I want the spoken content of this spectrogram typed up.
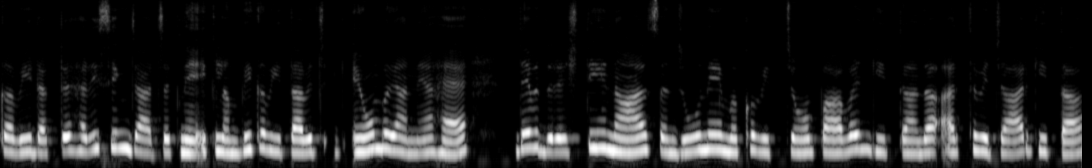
ਕਵੀ ਡਾਕਟਰ ਹਰੀ ਸਿੰਘ ਜਾਚਕ ਨੇ ਇੱਕ ਲੰਬੀ ਕਵਿਤਾ ਵਿੱਚ ਇਉਂ ਬਿਆਨਿਆ ਹੈ: ਦਿਵ ਦ੍ਰਿਸ਼ਟੀ ਨਾਲ ਸੰਜੂ ਨੇ ਮੁਖ ਵਿੱਚੋਂ ਪਾਵਨ ਗੀਤਾਂ ਦਾ ਅਰਥ ਵਿਚਾਰ ਕੀਤਾ।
